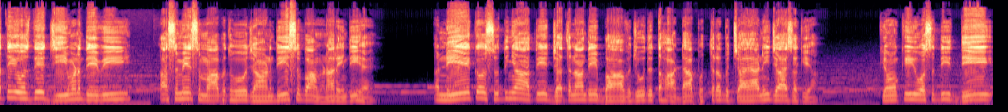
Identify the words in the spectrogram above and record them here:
ਅਤੇ ਉਸ ਦੇ ਜੀਵਨ ਦੇ ਵੀ ਅਸਮੇ ਸਮਾਪਤ ਹੋ ਜਾਣ ਦੀ ਸੰਭਾਵਨਾ ਰਹਿੰਦੀ ਹੈ। ਅਨੇਕ ਸੁਧੀਆਂ ਅਤੇ ਯਤਨਾਂ ਦੇ ਬਾਵਜੂਦ ਤੁਹਾਡਾ ਪੁੱਤਰ ਬਚਾਇਆ ਨਹੀਂ ਜਾ ਸਕਿਆ, ਕਿਉਂਕਿ ਉਸ ਦੀ ਦੇਹ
